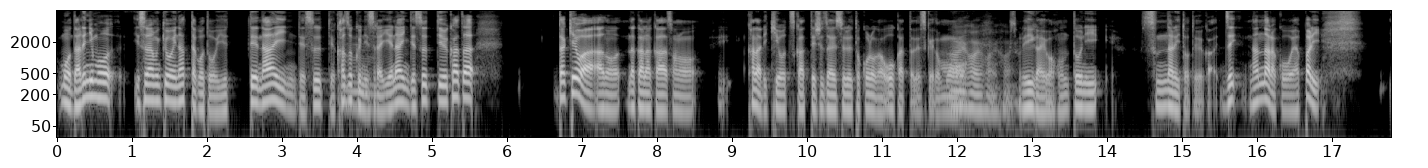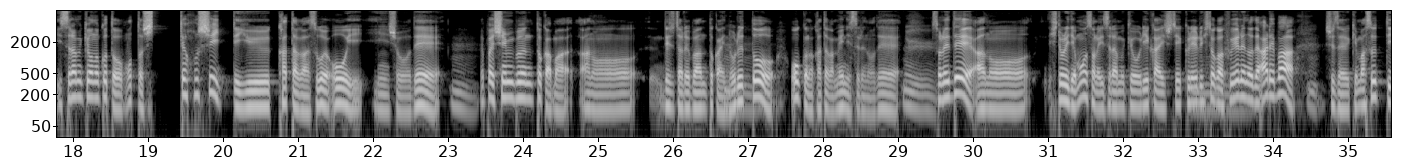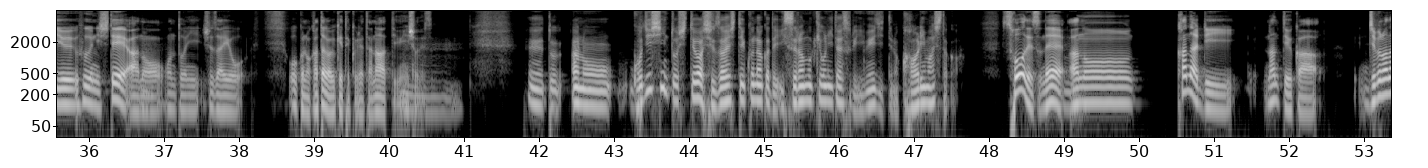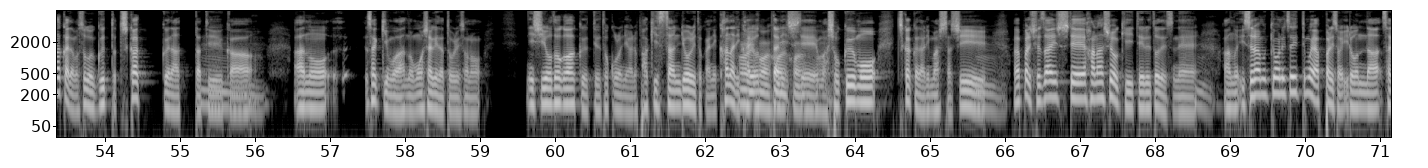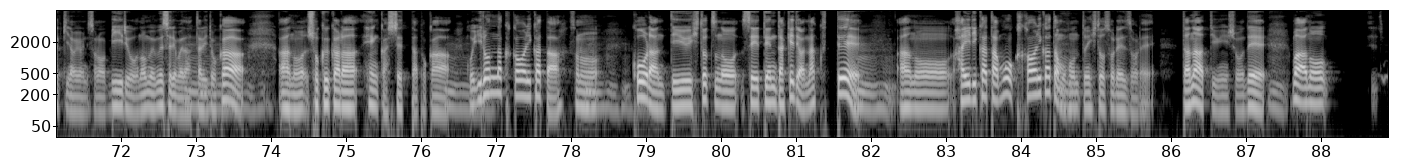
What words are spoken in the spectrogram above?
もう誰にもイスラム教になったことを言ってないんですっていう、家族にすら言えないんですっていう方だけは、あの、なかなか、その、かなり気を使って取材するところが多かったですけども、はいはいはいはい。それ以外は本当にすんなりとというか、ぜ、なんならこう、やっぱり、イスラム教のことをもっと知ってほしいっていう方がすごい多い印象で、うん。やっぱり新聞とか、まあ、あのーデジタル版とかに載ると、多くの方が目にするので、ええ。それで、あのー一人でもそのイスラム教を理解してくれる人が増えるのであれば、うん。取材を受けますっていう風にして、あの、本当に取材を多くの方が受けてくれたなっていう印象です。うん。えっ、と、あの、ご自身としては取材していく中でイスラム教に対するイメージっていうのは変わりましたか？そうですね。うんあのーかなり、なんていうか、自分の中でもすごいぐっと近くなったというか、あの、さっきもあの申し上げた通り、その、西淀川区っていうところにあるパキスタン料理とかにかなり通ったりして、いまあ食も近くなりましたうし、ん。やっぱり取材して話を聞いてるとですね、うん。あの、イスラム教についてもやっぱりそのいろんな、さっきのようにそのビールを飲むムスリムだったりとか、あの、食から変化してったとかうん、こういろんな関わり方、その、コーランっていう一つの聖典だけではなくて、あの、入り方も関わり方も本当に人それぞれだなっていう印象で、うん。まあ、あの、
